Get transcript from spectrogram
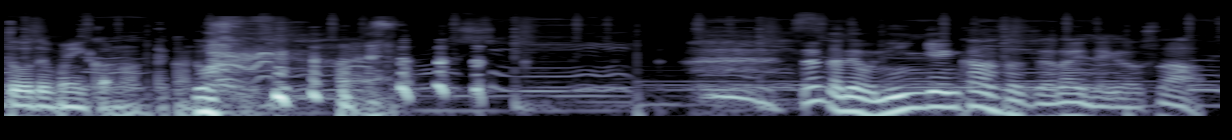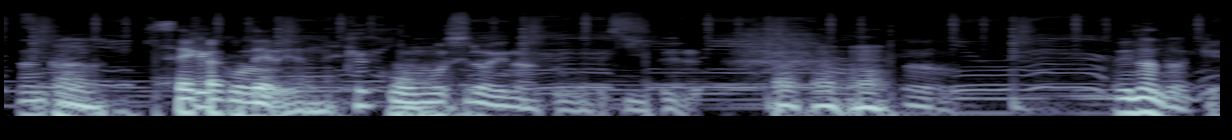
どうでもいいかなって感じ。はいなんかでも人間観察じゃないんだけどさなんか、うん、性格出るよね。結構面白いなと思って聞いてる。うんうんうん。うん。え、なんだっけ？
